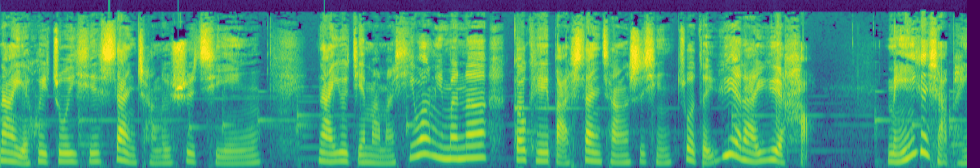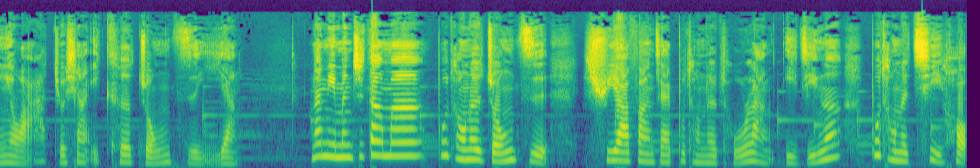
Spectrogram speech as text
那也会做一些擅长的事情。那幼杰妈妈希望你们呢，都可以把擅长的事情做得越来越好。每一个小朋友啊，就像一颗种子一样。那你们知道吗？不同的种子需要放在不同的土壤，以及呢不同的气候。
